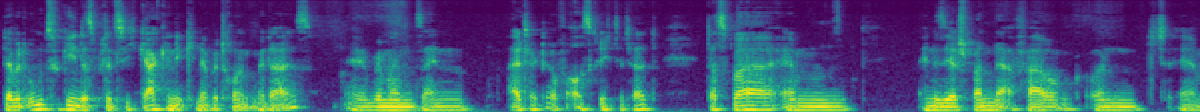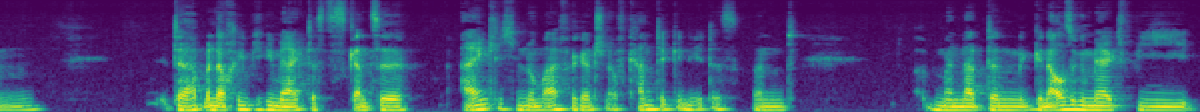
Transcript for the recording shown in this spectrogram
damit umzugehen, dass plötzlich gar keine Kinderbetreuung mehr da ist, äh, wenn man seinen Alltag darauf ausgerichtet hat, das war ähm, eine sehr spannende Erfahrung. Und ähm, da hat man auch irgendwie gemerkt, dass das Ganze eigentlich im Normalfall ganz schön auf Kante genäht ist. Und man hat dann genauso gemerkt, wie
